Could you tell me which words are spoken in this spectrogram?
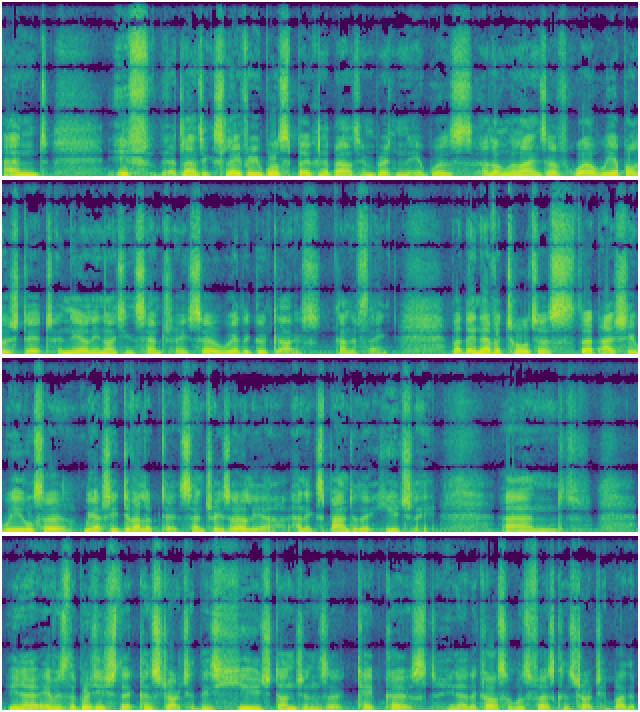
and if Atlantic slavery was spoken about in Britain, it was along the lines of, well, we abolished it in the early 19th century, so we're the good guys, kind of thing. But they never taught us that actually we also, we actually developed it centuries earlier and expanded it hugely. And you know, it was the British that constructed these huge dungeons at Cape Coast. You know, the castle was first constructed by the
